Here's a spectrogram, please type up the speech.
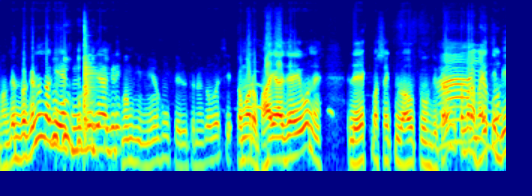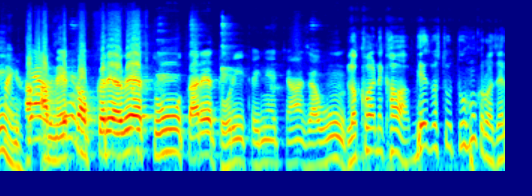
મગજ બગડનું એક મૂકી દે આગળ. મમ્મી મેં શું કર્યું તને ખબર છે? તમારો ભાઈ આજે આવ્યો ને એટલે એક પાસે એકલું આવતું નથી. કારણ તમારા ભાઈ થી બી ગયું. આ- મેકઅપ કરે હવે તું તારે ધોરી થઈને ત્યાં જાવું લખવા ને ખાવા. બે જ વસ્તુ તું શું કરવા જાય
